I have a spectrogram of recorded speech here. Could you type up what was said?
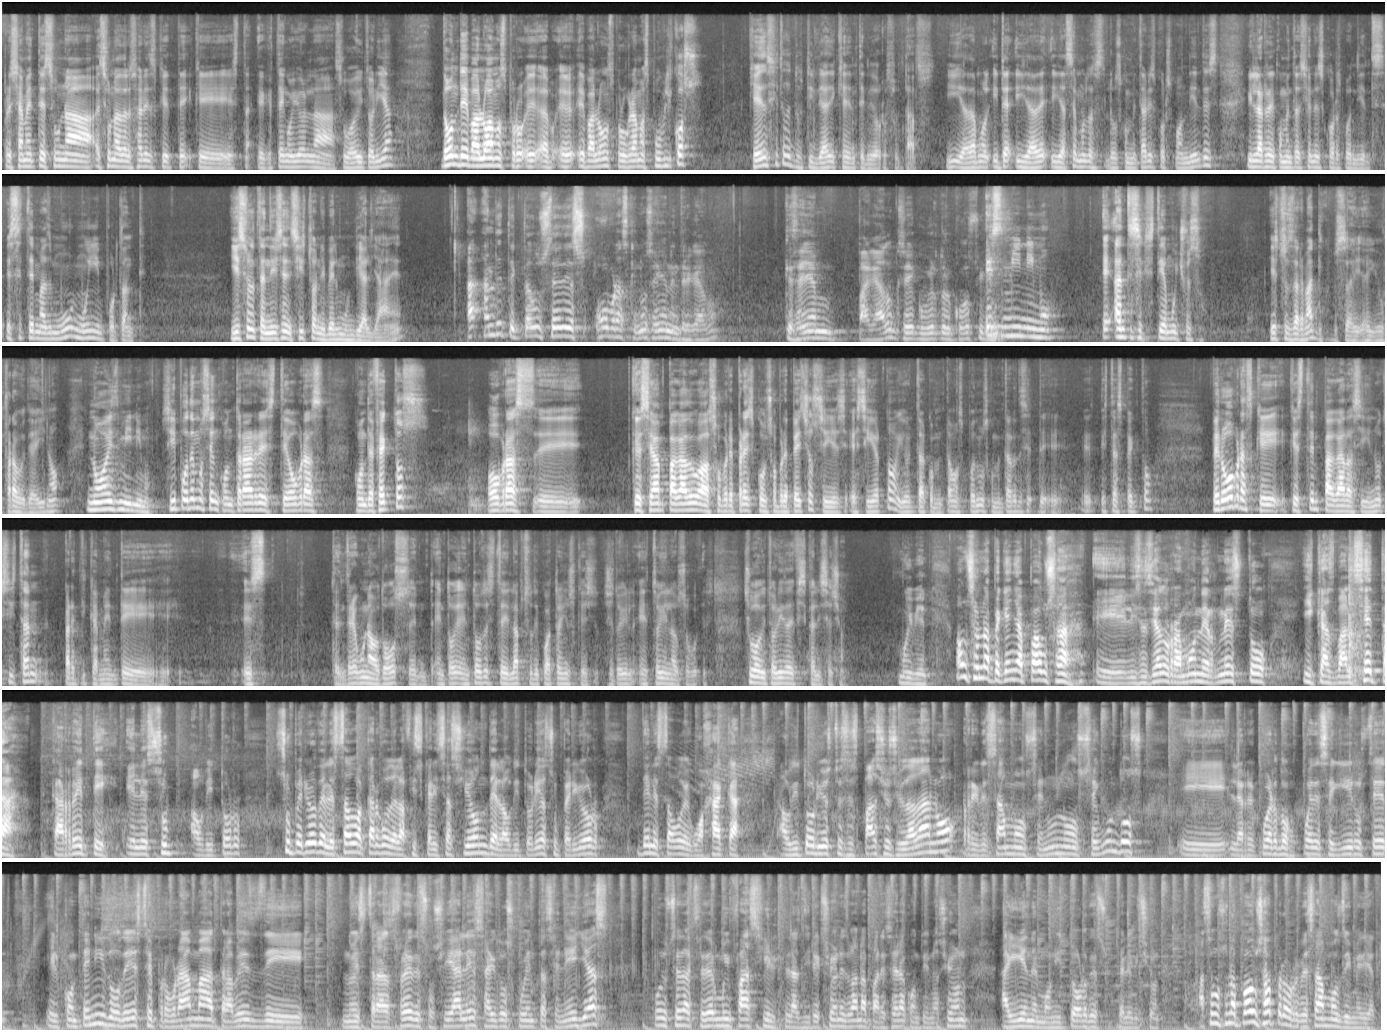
Precisamente es una, es una de las áreas que, que, tengo yo en la subauditoría, donde evaluamos, evaluamos programas públicos, que han sido de utilidad y que han tenido resultados. Y, y, hacemos los, comentarios correspondientes y las recomendaciones correspondientes. Este tema es muy, muy importante. Y es una tendencia, insisto, a nivel mundial ya. ¿eh? ¿Han detectado ustedes obras que no se hayan entregado? ¿Que se hayan pagado, que se haya cubierto el costo? es mínimo. Eh, antes existía mucho eso. Esto es dramático, pues hay, un fraude ahí, ¿no? No es mínimo. Sí podemos encontrar este, obras con defectos, obras eh, que se han pagado a sobreprecio, con sobreprecios, sí, es, cierto, y ahorita comentamos, podemos comentar de, este aspecto, pero obras que, estén pagadas y no existan, prácticamente tendré una o dos en, todo, este lapso de cuatro años que estoy, en la subauditoría de fiscalización. Muy bien. Vamos a una pequeña pausa. Eh, licenciado Ramón Ernesto y Casbalceta Carrete, él es subauditor superior del Estado a cargo de la fiscalización de la Auditoría Superior del Estado de Oaxaca. Auditorio, esto es Espacio Ciudadano. Regresamos en unos segundos. Eh, le recuerdo, puede seguir usted el contenido de este programa a través de nuestras redes sociales. Hay dos cuentas en ellas. Puede usted acceder muy fácil. Las direcciones van a aparecer a continuación ahí en el monitor de su televisión. Hacemos una pausa, pero regresamos de inmediato.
